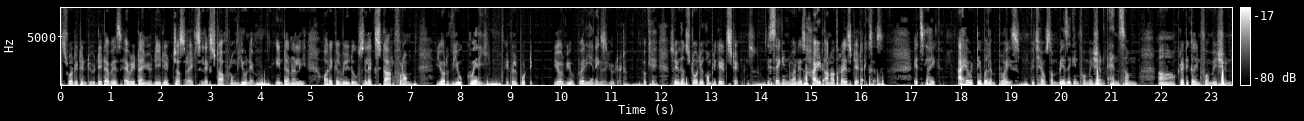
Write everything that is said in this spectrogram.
store it into your database. Every time you need it just write select star from view name. Internally Oracle will do select star from your view query. It will put your view query and execute it. Okay so you can store your complicated statements. The second one is hide unauthorized data access. It's like I have a table employees which have some basic information and some uh, critical information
